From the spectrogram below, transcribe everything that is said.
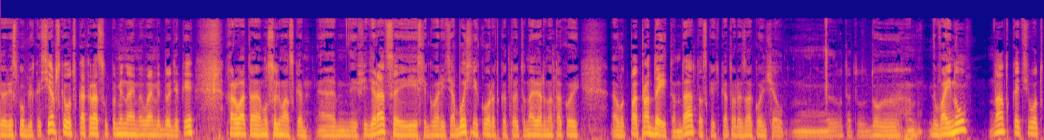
Республика Сербская, вот как раз упоминаемый вами Додик, и Хорвато-Мусульманская э, Федерация. И если говорить о Боснии коротко, то это, наверное, такой, э, вот про Дейтон, да, так сказать, который закончил вот эту войну, надо сказать, вот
